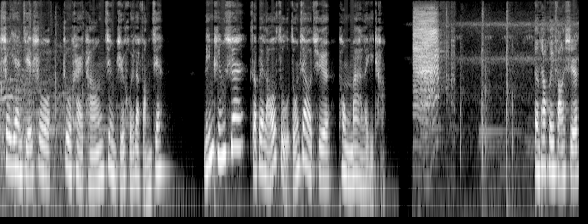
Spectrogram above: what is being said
寿宴结束，祝海棠径直回了房间，林庭轩则被老祖宗叫去痛骂了一场。等他回房时，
